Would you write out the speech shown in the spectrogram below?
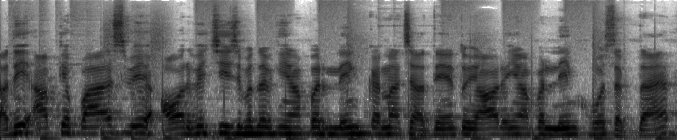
यदि आपके पास भी और भी चीज़ मतलब कि यहाँ पर लिंक करना चाहते हैं तो यार यहाँ पर लिंक हो सकता है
